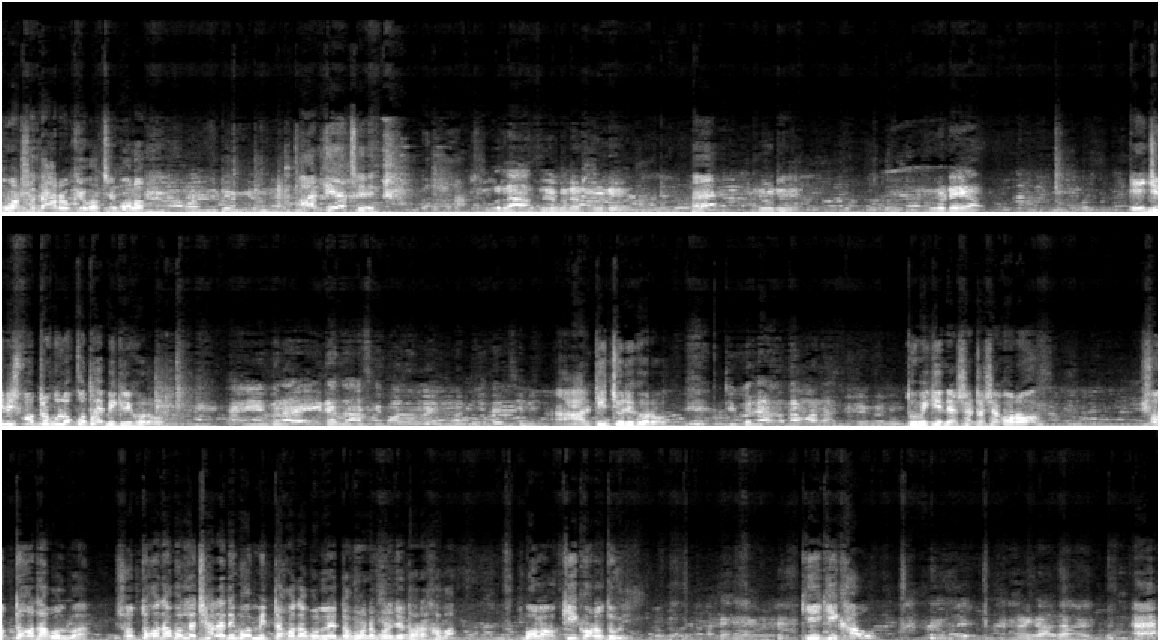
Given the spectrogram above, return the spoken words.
তোমার সাথে আরও কেউ আছে বলো। আর কি আছে? হ্যাঁ? এই জিনিসপত্রগুলো কোথায় বিক্রি করো? আর কি চুরি করো? তুমি কি নেশা টেশা করো? সত্য কথা বলবা। সত্য কথা বললে ছেড়ে দিব মিথ্যা কথা বললে তো মনে করো যে ধরা খাবা। বলো কি করো তুমি? কি কি খাও? হ্যাঁ?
